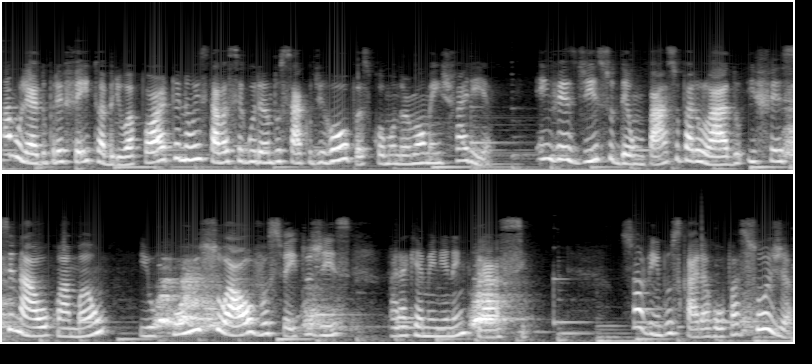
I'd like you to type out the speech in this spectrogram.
A mulher do prefeito abriu a porta e não estava segurando o saco de roupas como normalmente faria. Em vez disso, deu um passo para o lado e fez sinal com a mão e o pulso alvos feitos giz para que a menina entrasse. Só vim buscar a roupa suja,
